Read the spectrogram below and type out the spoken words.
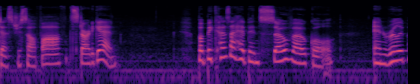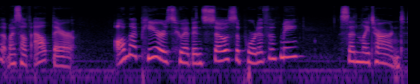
dust yourself off, start again. But because I had been so vocal and really put myself out there, all my peers who had been so supportive of me suddenly turned.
